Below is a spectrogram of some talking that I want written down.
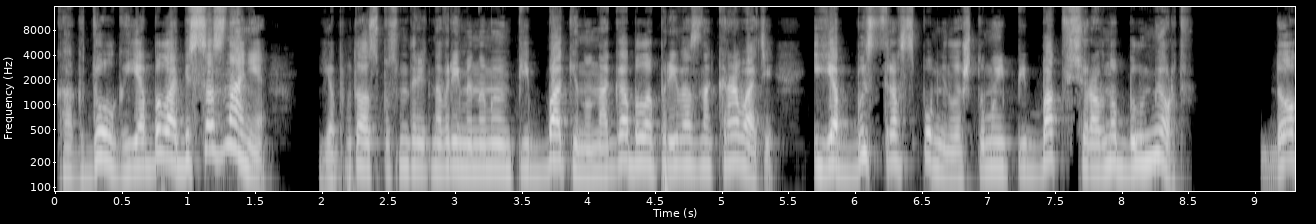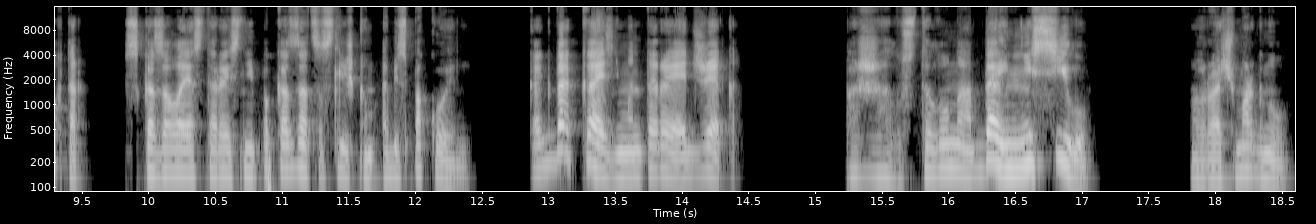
Как долго я была без сознания! Я пыталась посмотреть на время на моем пибаке, но нога была привязана к кровати, и я быстро вспомнила, что мой пибак все равно был мертв. «Доктор», — сказала я, стараясь не показаться слишком обеспокоенной, — «когда казнь Монтерея Джека?» «Пожалуйста, Луна, дай мне силу!» Врач моргнул.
